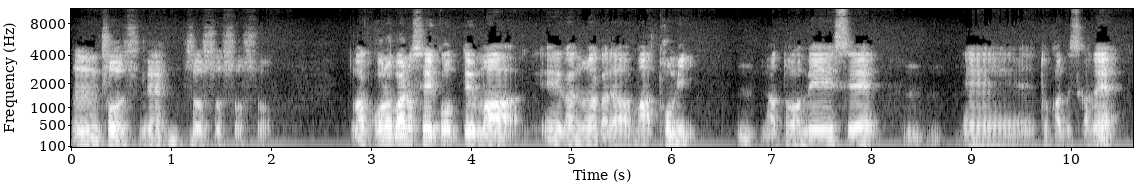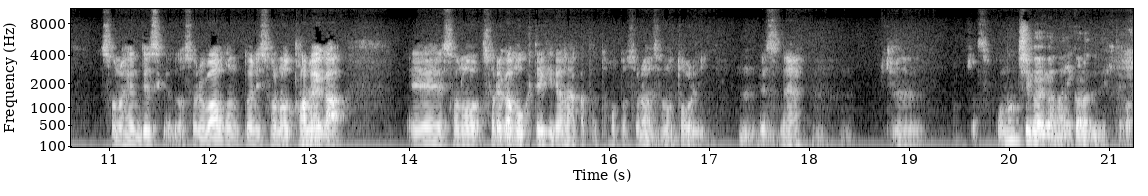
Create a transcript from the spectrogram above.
うん、そうですねうん。そうそうそうそう。まあ、この場合の成功って、まあ、映画の中では、まあ、富、うんあとは名声、えーとかですかね。その辺ですけど、それは本当にそのためが、えーその、それが目的ではなかったと、本当それはその通り。うんですね。うんうんうん。じゃあそこの違いが何から出てきたかっ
